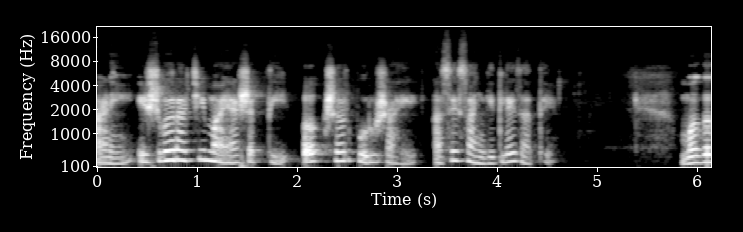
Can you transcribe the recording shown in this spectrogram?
आणि ईश्वराची मायाशक्ती अक्षर पुरुष आहे असे सांगितले जाते. मग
